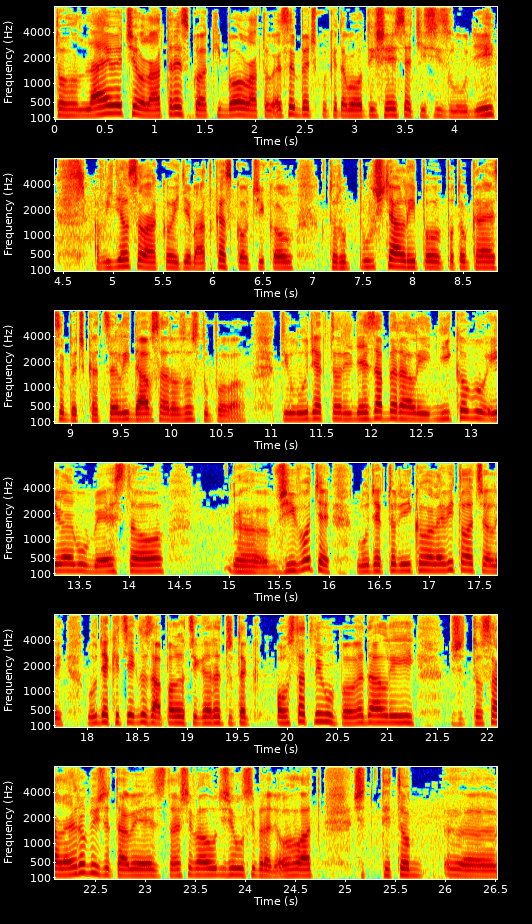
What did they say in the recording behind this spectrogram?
toho najväčšieho natresku, aký bol na tom SMPčku, keď tam bolo tých 60 tisíc ľudí a videl som, ako ide matka s kočikou, ktorú púšťali po, po tom kraje SMPčka, celý dáv sa rozostupoval. Tí ľudia, ktorí nezaberali nikomu inému miesto, v živote. Ľudia, ktorí nikoho nevytlačali. Ľudia, keď si niekto zapalil cigaretu, tak ostatní mu povedali, že to sa nerobí, že tam je strašne veľa ľudí, že musí brať ohľad. Že tieto uh,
